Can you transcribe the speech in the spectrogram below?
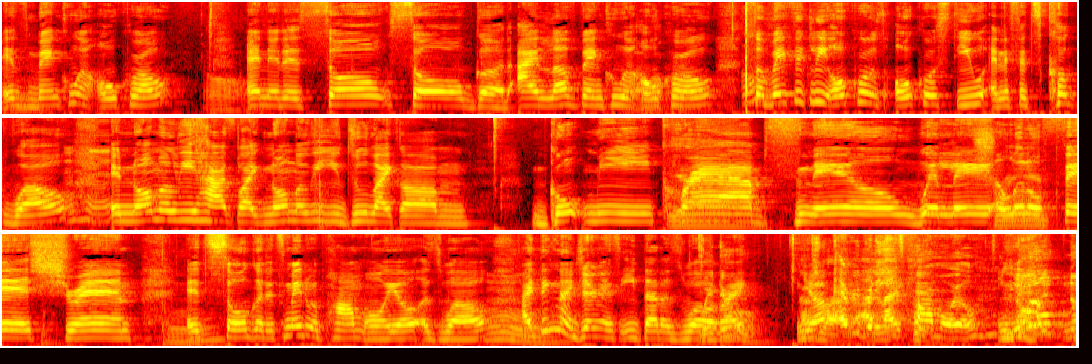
It's Banku and Okro. And it is so, so good. I love Banku and okro. So basically, okro is okro stew, and if it's cooked well, it normally has like normally you do like um goat meat, crab, snail, willy, a little Shrimp. fish, shrimp. It's mm-hmm. so good. It's made with palm oil as well. I think mm. Nigerians eat that as well, We right? That's Yep. why Everybody I like eats palm oil. No, No, the, no, the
